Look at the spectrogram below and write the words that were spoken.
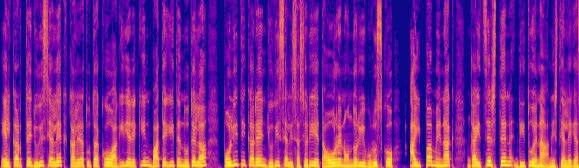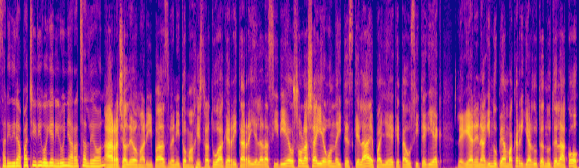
elkarte judizialek kaleratutako agiriarekin bat egiten dutela politikaren judizializazioari eta horren ondori buruzko aipamenak gaitzesten dituena. Amnistia legeazari dira patxi irigoien iruña arratsaldeon. Arratsaldeon Maripaz Benito magistratuak herritarrei helarazi die oso lasai egon daitezkela epaileek eta auzitegiek legearen agindupean bakarrik jarduten dutelako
